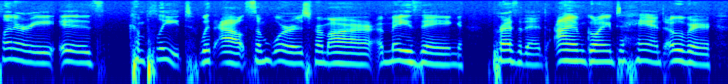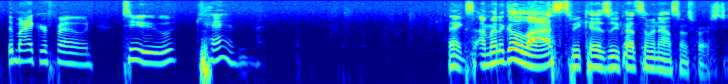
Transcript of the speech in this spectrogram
plenary is complete without some words from our amazing president, I am going to hand over the microphone to Ken. Thanks. I'm going to go last because we've got some announcements first.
